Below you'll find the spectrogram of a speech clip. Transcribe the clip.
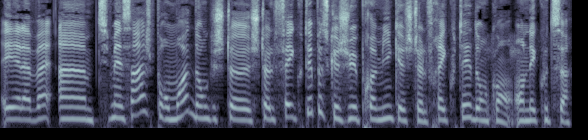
et elle avait un petit message pour moi, donc je te, je te le fais écouter parce que je lui ai promis que je te le ferai écouter, donc on, on écoute ça.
